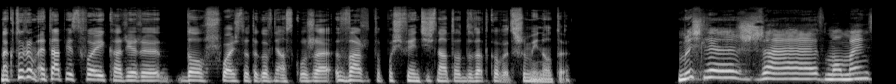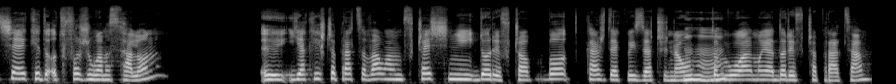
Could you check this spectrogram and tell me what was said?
Na którym etapie swojej kariery doszłaś do tego wniosku, że warto poświęcić na to dodatkowe trzy minuty? Myślę, że w momencie, kiedy otworzyłam salon, y, jak jeszcze pracowałam wcześniej dorywczo, bo każdy jakoś zaczynał, mhm. to była moja dorywcza praca.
